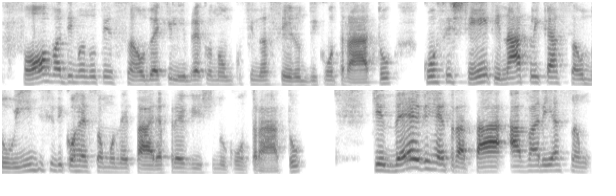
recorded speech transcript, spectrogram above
forma de manutenção do equilíbrio econômico-financeiro de contrato, consistente na aplicação do índice de correção monetária previsto no contrato, que deve retratar a variação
